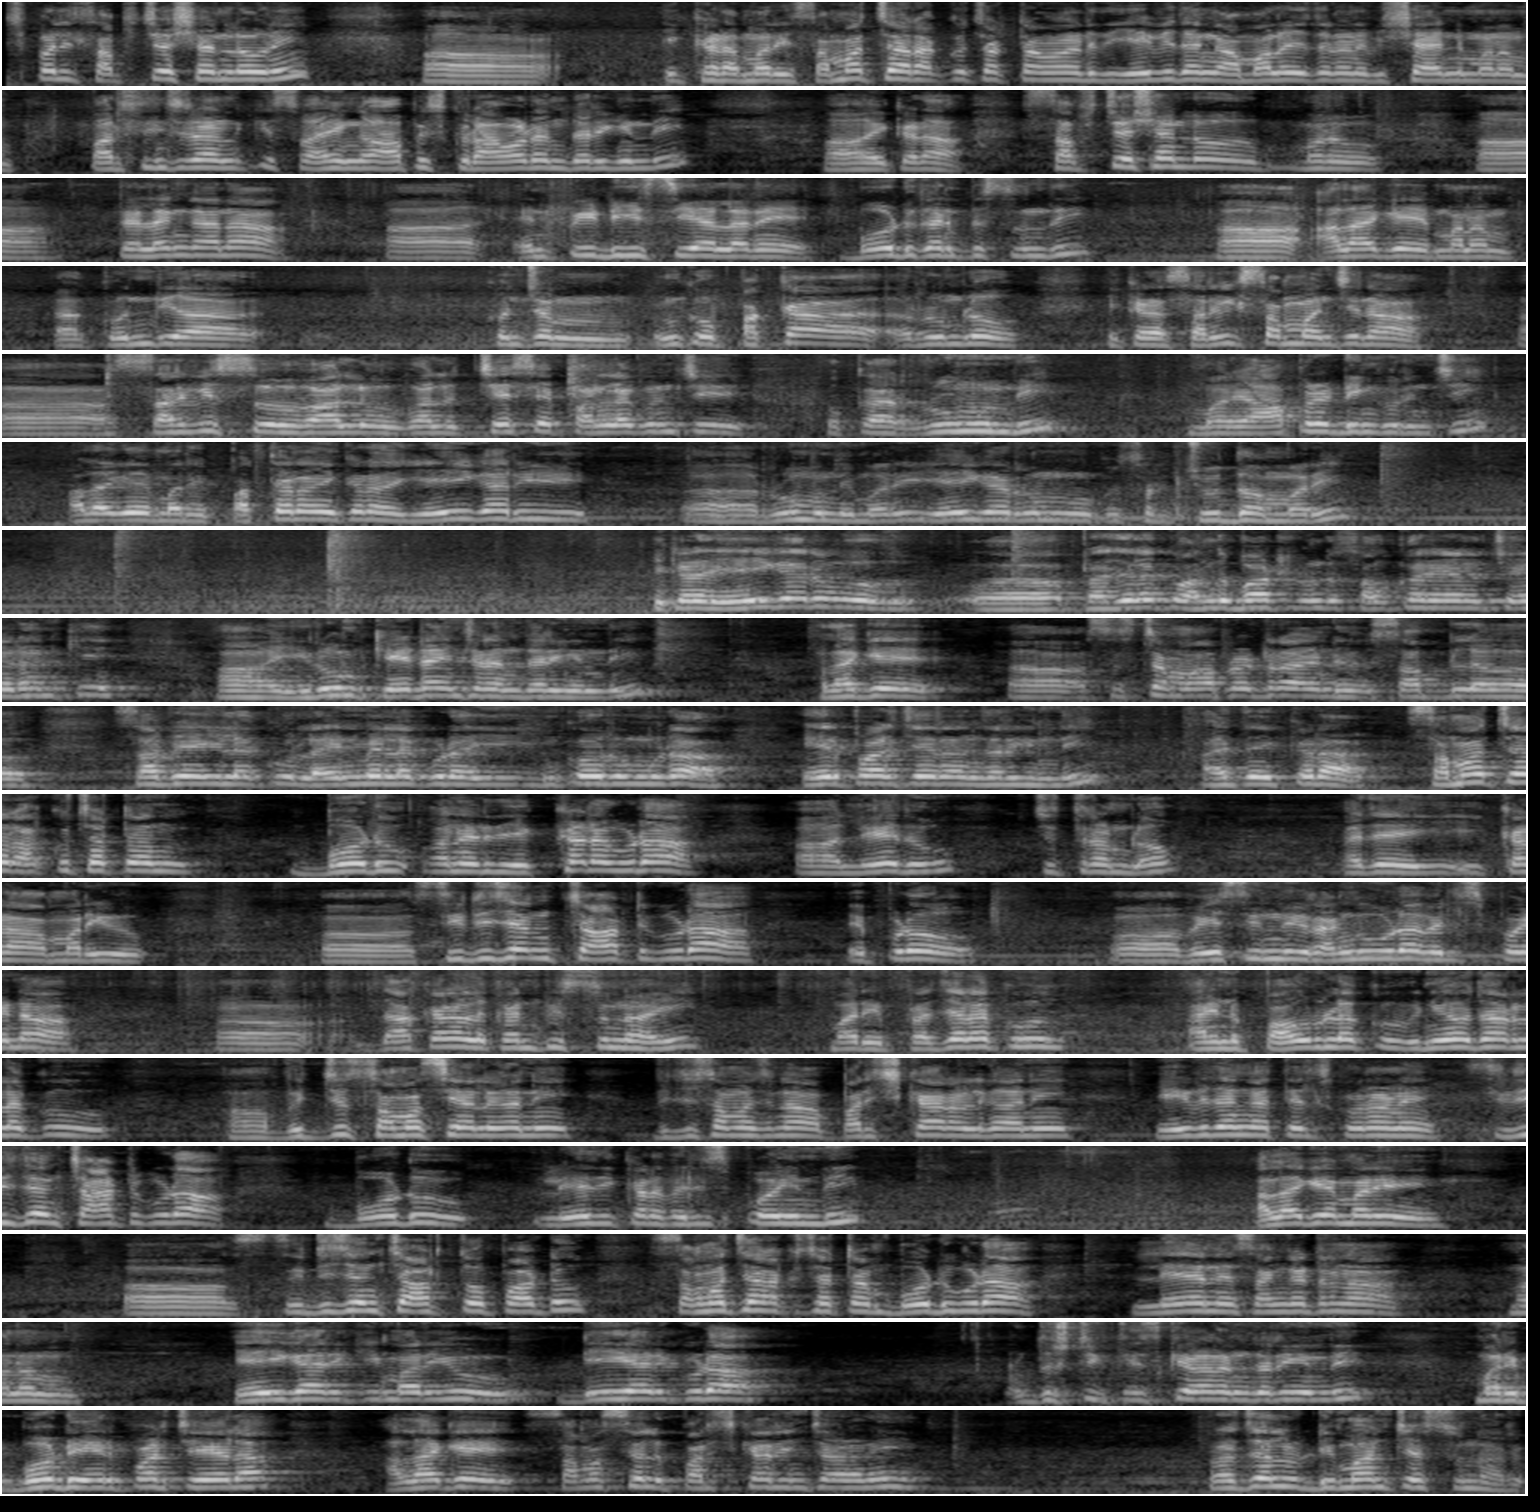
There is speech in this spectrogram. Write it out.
Municipal సబ్స్టేషన్లోని ఇక్కడ మరి సమాచార హక్కు చట్టం అనేది ఏ విధంగా అమలు అవుతున్న విషయాన్ని మనం పరిశీలించడానికి స్వయంగా ఆఫీస్కు రావడం జరిగింది. ఇక్కడ సబ్స్టేషన్లో మరి తెలంగాణ ఎన్పిడిసిఎల్ అనే బోర్డు కనిపిస్తుంది. అలాగే మనం కొంది కొంచెం ఇంకో పక్క రూమ్లో ఇక్కడ సర్వీస్ సంబంధించిన సర్వీస్ వాళ్ళు వాళ్ళు చేసే పనుల గురించి ఒక రూమ్ ఉంది. మరి ఆపరేటింగ్ గురించి. అలాగే మరి పక్కన ఇక్కడ ఏఈ గారి రూమ్ ఉంది మరి. ఏ గారి రూమ్ ఒకసారి చూద్దాం మరి. ఇక్కడ ఏ గారు ప్రజలకు అందుబాటులో ఉండే సౌకర్యాలు చేయడానికి ఈ రూమ్ కేటాయించడం జరిగింది. అలాగే system operator and sub sub ఏఈలకు లైన్మెన్లకు కూడా ఇంకో రూమ్ కూడా ఏర్పాటు చేయడం జరిగింది. అయితే ఇక్కడ సమాచార హక్కు చట్టం బోర్డు అనేది ఎక్కడ కూడా లేదు చిత్రంలో. అయితే ఇక్కడ మరియు సిటిజన్ చార్ట్ కూడా ఎప్పుడో వేసింది. రంగు కూడా వెలిసిపోయిన దాఖలాలు కనిపిస్తున్నాయి. మరి ప్రజలకు ఆయన పౌరులకు వినియోగదారులకు విద్యుత్ సమస్యలు కానీ విద్యుత్ సంబంధించిన పరిష్కారాలు కానీ ఏ విధంగా తెలుసుకోవాలనే సిటిజన్ చార్ట్ కూడా బోర్డు లేదు ఇక్కడ వెలిసిపోయింది. అలాగే మరి సిటిజన్ చార్ట్తో పాటు సమాచార చట్టం బోర్డు కూడా లేదనే సంఘటన మనం ఏఈ గారికి మరియు డి గారికి కూడా దృష్టికి తీసుకెళ్ళడం జరిగింది. మరి బోర్డు ఏర్పాటు చేయాలా? అలాగే సమస్యలు పరిష్కరించాలని ప్రజలు డిమాండ్ చేస్తున్నారు.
